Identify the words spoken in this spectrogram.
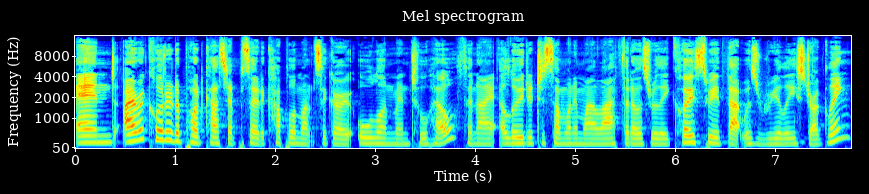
And I recorded a podcast episode a couple of months ago, all on mental health. And I alluded to someone in my life that I was really close with that was really struggling.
